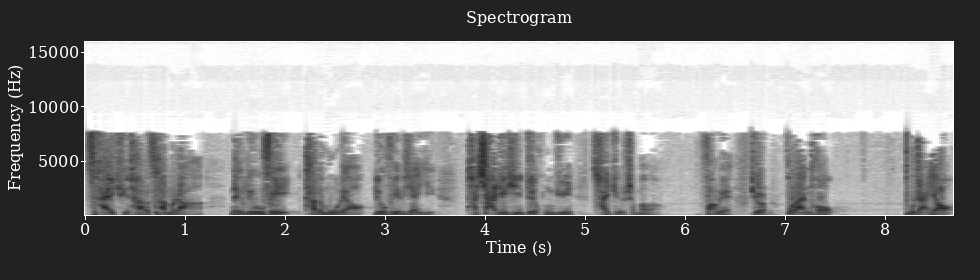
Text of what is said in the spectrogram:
采取他的参谋长那个刘飞，他的幕僚刘飞的建议，他下决心对红军采取什么方略？就是不拦头，不斩腰，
